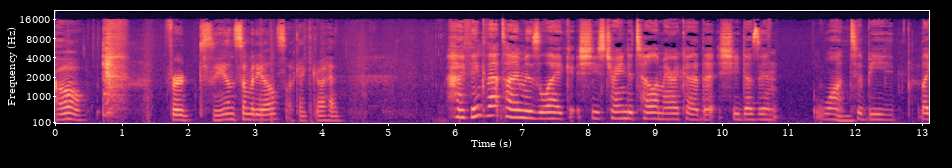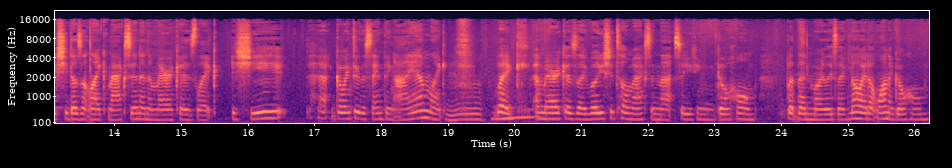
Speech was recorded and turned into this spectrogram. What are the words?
Oh, for seeing somebody else? Okay, go ahead. I think that time is like she's trying to tell America that she doesn't want Mm. to be like she doesn't like Maxon, and America is like, is she ha- going through the same thing I am? Like, like America's like, well, you should tell Maxon that so you can go home, but then Marlee's like, no, I don't want to go home.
